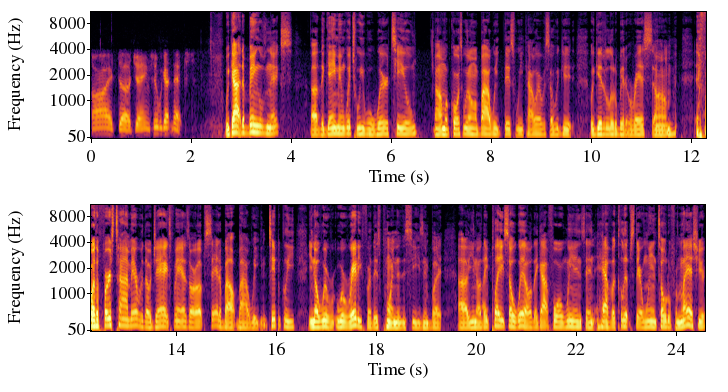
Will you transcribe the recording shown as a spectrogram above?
All right, uh, James, who we got next? We got the Bengals next. Uh, the game in which we will wear teal. Um, of course, we're on bye week this week, however, so we get we get a little bit of rest. Um, for the first time ever, though, Jags fans are upset about bye week, and typically, you know, we're we're ready for this point in the season, but uh, you know, they played so well. They got four wins and have eclipsed their win total from last year.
